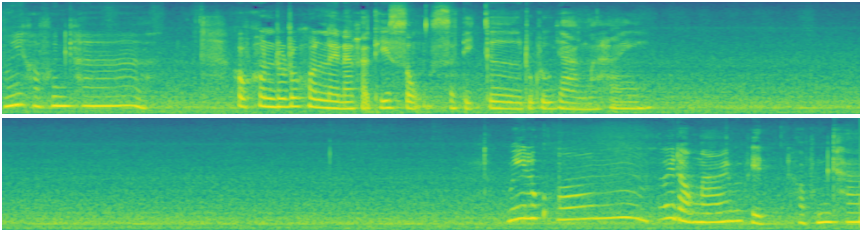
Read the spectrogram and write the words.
อุ้ยขอบคุณค่ะ ขอบคุณทุกๆคนเลยนะคะ ที่ส่งสติกเกอร์ทุกๆอย่างมาให้วิลูกอมเอ้ย ดอกไม้ไม่ผิด อบคุณค่ะ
